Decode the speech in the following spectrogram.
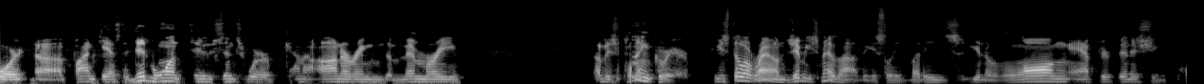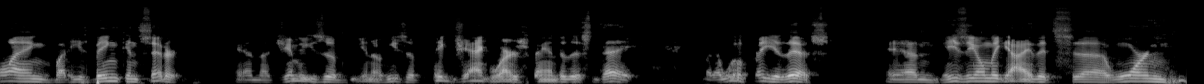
Report uh, podcast. I did want to, since we're kind of honoring the memory of his playing career. He's still around, Jimmy Smith, obviously, but he's you know long after finishing playing, but he's being considered. And uh, Jimmy's a you know he's a big Jaguars fan to this day. But I will tell you this, and he's the only guy that's uh, worn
